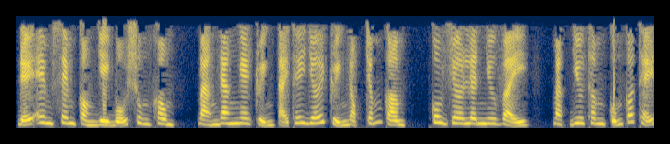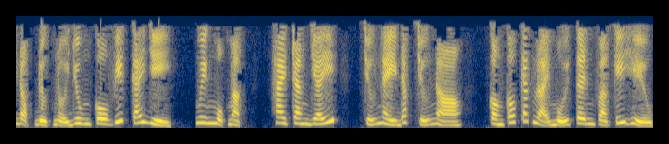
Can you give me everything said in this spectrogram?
để em xem còn gì bổ sung không, bạn đang nghe truyện tại thế giới truyện đọc.com, cô dơ lên như vậy, mặt dư thâm cũng có thể đọc được nội dung cô viết cái gì, nguyên một mặt, hai trang giấy, chữ này đắp chữ nọ, còn có các loại mũi tên và ký hiệu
